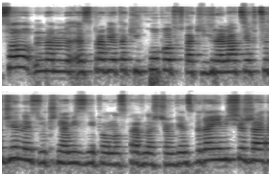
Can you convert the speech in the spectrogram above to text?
co nam sprawia taki kłopot w takich relacjach codziennych z uczniami z niepełnosprawnością, więc wydaje mi się, że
